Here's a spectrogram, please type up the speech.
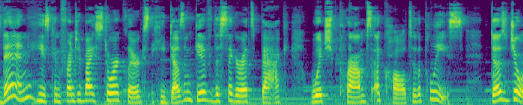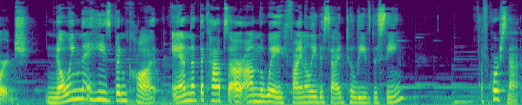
Then he's confronted by store clerks. He doesn't give the cigarettes back, which prompts a call to the police. Does George, knowing that he's been caught and that the cops are on the way, finally decide to leave the scene? Of course not.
